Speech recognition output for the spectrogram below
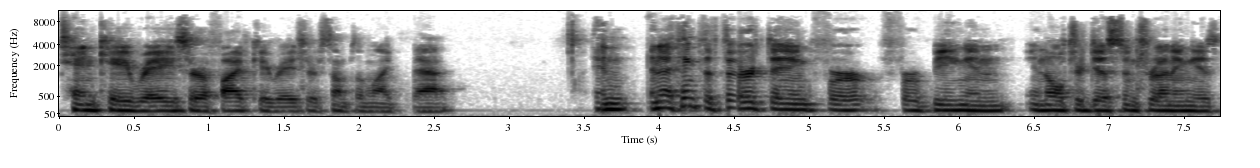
10k race or a 5k race or something like that. And and I think the third thing for for being in in ultra distance running is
